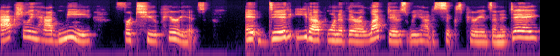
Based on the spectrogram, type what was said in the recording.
actually had me for two periods. It did eat up one of their electives. We had six periods in a day.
